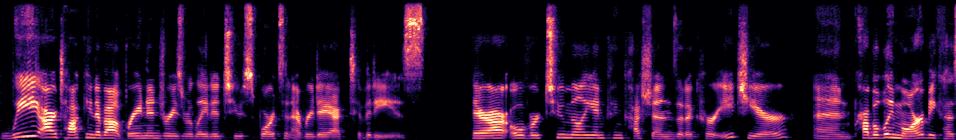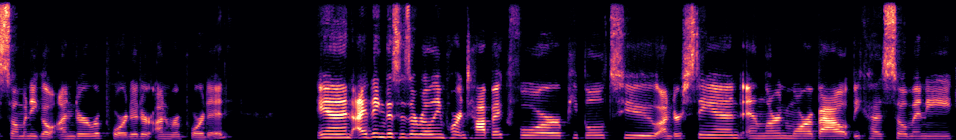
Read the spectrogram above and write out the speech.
We are talking about brain injuries related to sports and everyday activities. There are over 2 million concussions that occur each year, and probably more because so many go underreported or unreported. And I think this is a really important topic for people to understand and learn more about because so many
